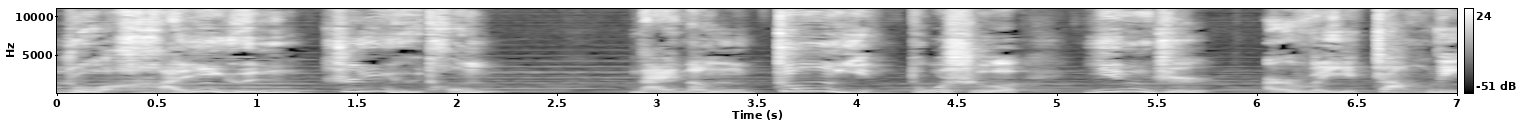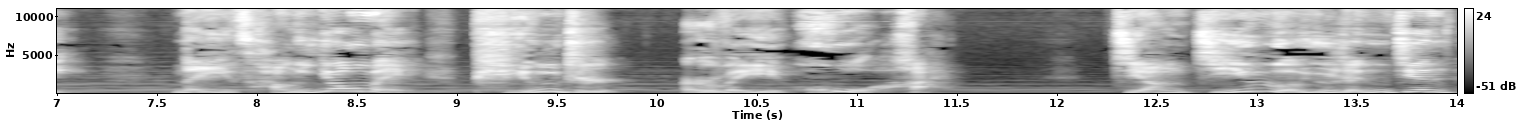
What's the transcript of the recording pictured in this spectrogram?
若寒云之欲同。乃能中引毒蛇，阴之而为瘴疠；内藏妖魅，平之而为祸害。降极恶于人间，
